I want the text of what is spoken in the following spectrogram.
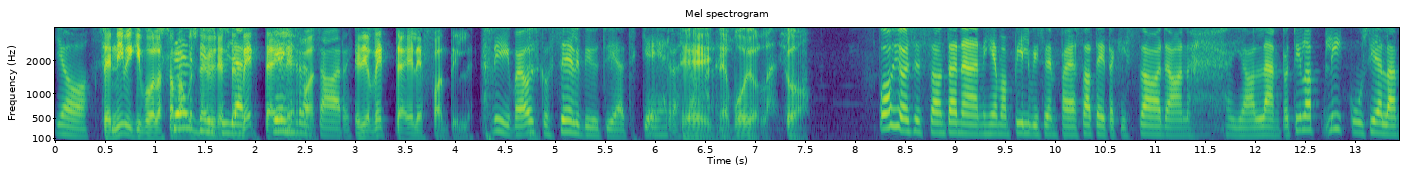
Joo. sen nimikin voi olla sama kuin siinä yhdessä. Vettä, elefant, ja vettä elefantille. Niin, vai olisiko selviytyjät kehrässä? Ei, ne voi olla, joo. Pohjoisessa on tänään hieman pilvisempää ja sateitakin saadaan ja lämpötila liikkuu siellä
